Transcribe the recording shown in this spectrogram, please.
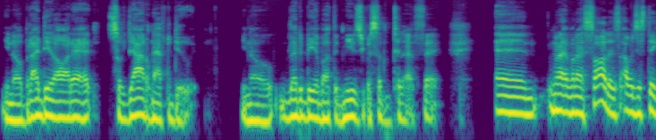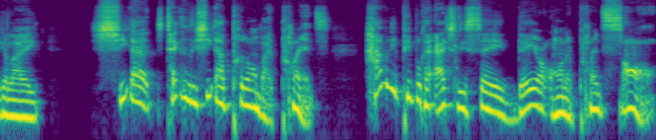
you know, but I did all that, so y'all don't have to do it. You know, let it be about the music or something to that effect. And when I when I saw this, I was just thinking like, she got technically she got put on by Prince. How many people can actually say they are on a Prince song?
